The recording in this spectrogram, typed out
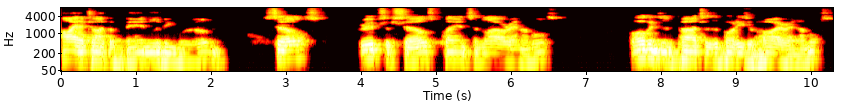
higher type of man, living world, cells, groups of cells, plants and lower animals, organs and parts of the bodies of higher animals,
